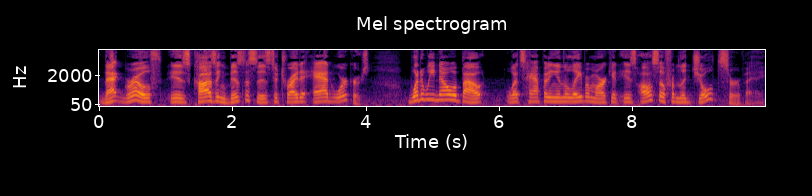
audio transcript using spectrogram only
that growth is causing businesses to try to add workers. What do we know about what's happening in the labor market is also from the JOLT survey.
